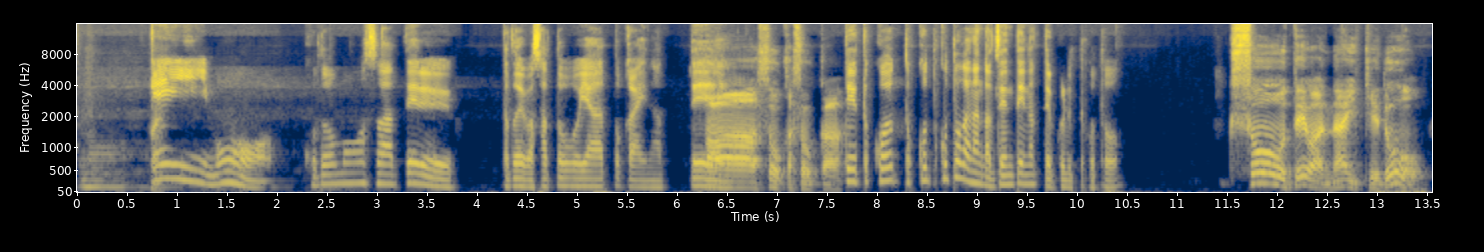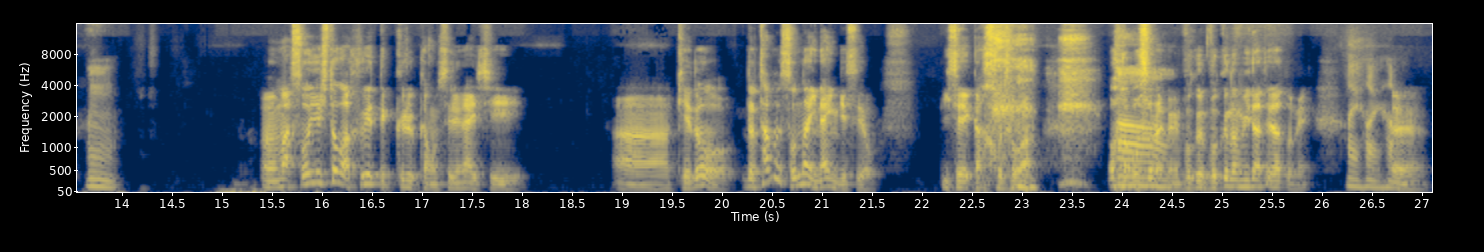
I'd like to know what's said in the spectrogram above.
その、ゲはいイも子供を育てる、例えば里親とかになって、っああ、そうかそうかて。いうとこ、とこ、ことがなんか前提になってくるってこと？そうではないけど、うん。うん、まあそういう人が増えてくるかもしれないし、ああ、けど、でも多分そんないないんですよ。異性間ほどは。おそらくね、僕、僕の見立てだとね。はいはいはい。うん。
